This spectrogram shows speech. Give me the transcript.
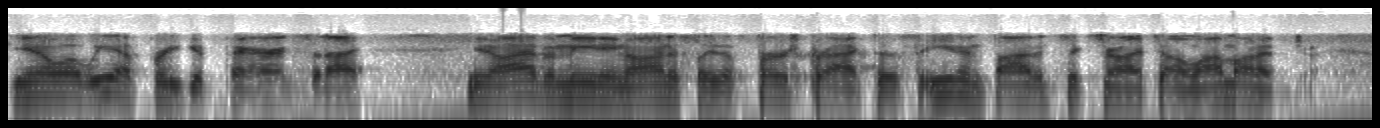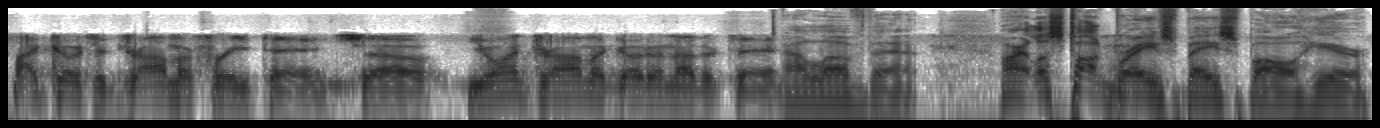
you know what we have pretty good parents, and I you know, I have a meeting honestly the first practice, even five and six year old. I tell them I'm on a, I coach a drama free team. So you want drama, go to another team. I love that. All right, let's talk Braves baseball here.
